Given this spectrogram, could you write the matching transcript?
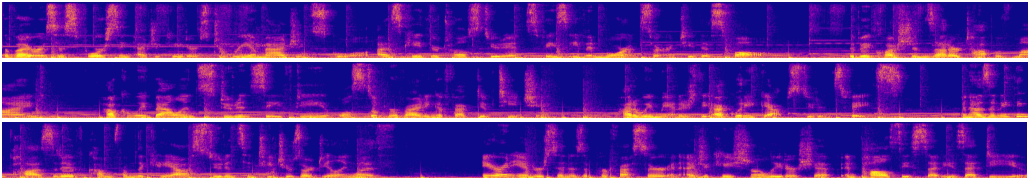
The virus is forcing educators to reimagine school as K 12 students face even more uncertainty this fall. The big questions that are top of mind how can we balance student safety while still providing effective teaching? How do we manage the equity gap students face? And has anything positive come from the chaos students and teachers are dealing with? Erin Anderson is a professor in educational leadership and policy studies at DU.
